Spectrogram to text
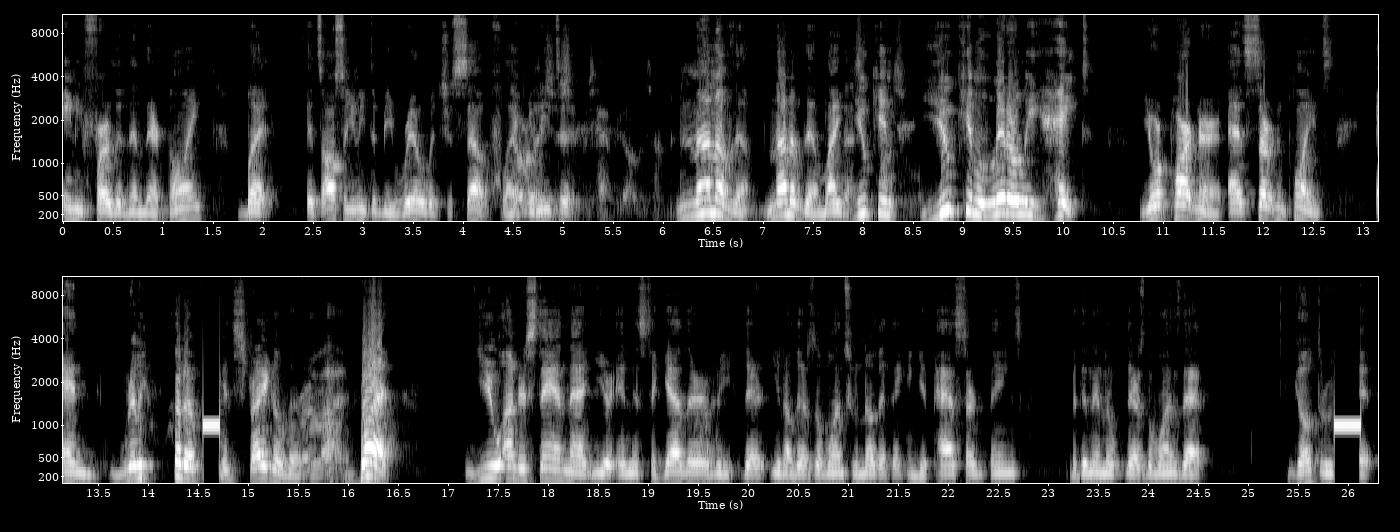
any further than they're going but it's also you need to be real with yourself like no you need to is happy all the time. None of them. None of them. Like That's you can impossible. you can literally hate your partner at certain points and really want to strangle them. But you understand that you're in this together. Right. We there you know there's the ones who know that they can get past certain things, but then there- there's the ones that go through it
